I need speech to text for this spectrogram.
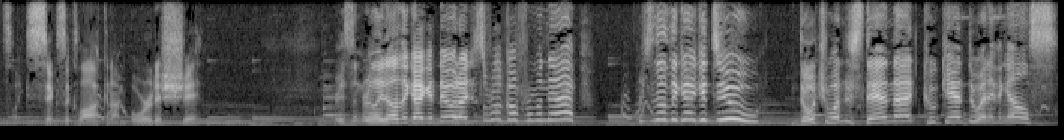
It's like 6 o'clock, and I'm bored as shit. There isn't really nothing I can do, and I just woke up from a nap. There's nothing I can do. Don't you understand that? Who can't do anything else?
